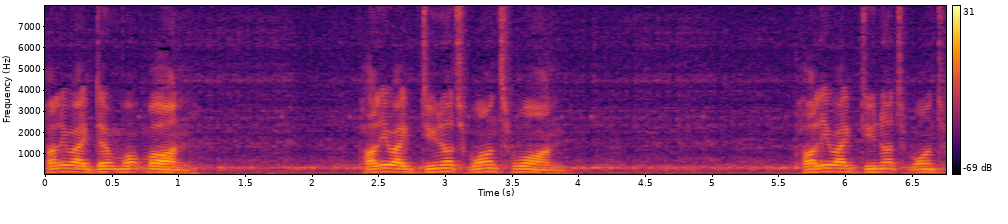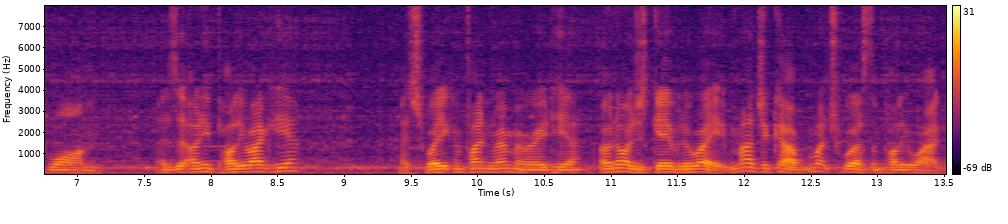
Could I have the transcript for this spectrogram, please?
Poliwag, don't want one. Poliwag, do not want one. Poliwag, do not want one. Is it only Poliwag here? I swear you can find Remoraid here. Oh no, I just gave it away. Magikarp, much worse than Poliwag.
